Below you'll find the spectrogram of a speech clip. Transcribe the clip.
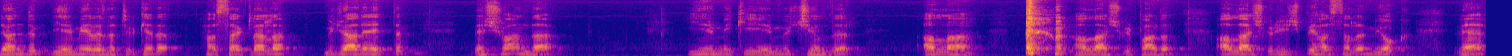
döndüm. 20 yıldır da Türkiye'de hastalıklarla mücadele ettim. Ve şu anda 22-23 yıldır Allah Allah'a şükür pardon. Allah'a şükür hiçbir hastalığım yok ve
